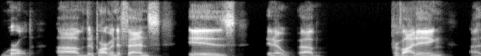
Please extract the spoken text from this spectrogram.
world. Um, the Department of Defense is, you know, uh, providing, uh,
